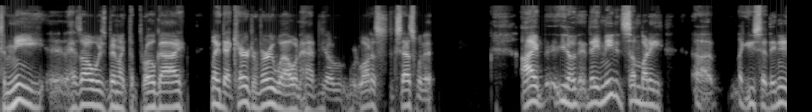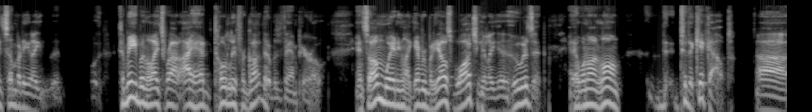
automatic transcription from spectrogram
to me uh, has always been like the pro guy. Played that character very well and had you know a lot of success with it. I you know they needed somebody uh like you said they needed somebody like to me when the lights were out I had totally forgotten that it was Vampiro. And so I'm waiting like everybody else watching it like who is it? And it went on long to the kick out. Uh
